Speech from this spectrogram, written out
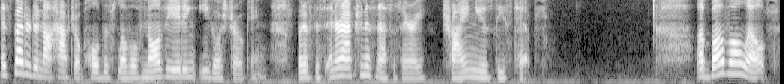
it's better to not have to uphold this level of nauseating ego stroking, but if this interaction is necessary, try and use these tips. Above all else,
